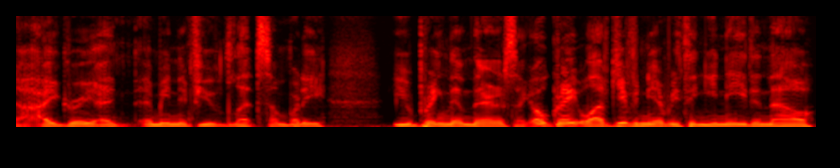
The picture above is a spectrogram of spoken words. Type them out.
I agree. I I mean, if you let somebody, you bring them there, and it's like, oh great, well I've given you everything you need, and now,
